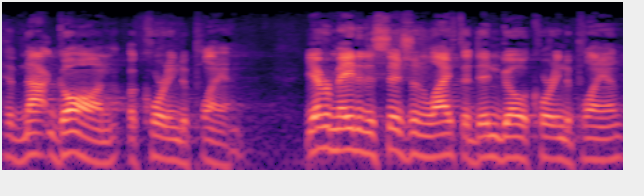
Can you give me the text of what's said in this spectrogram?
have not gone according to plan? You ever made a decision in life that didn't go according to plan?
